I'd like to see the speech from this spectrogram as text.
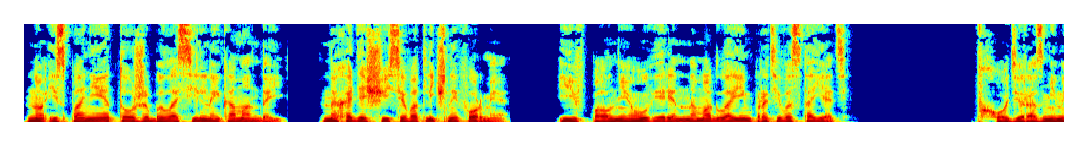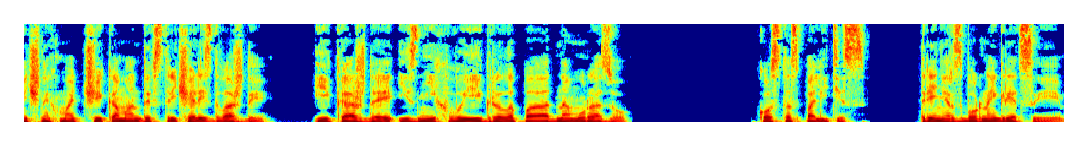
но Испания тоже была сильной командой, находящейся в отличной форме, и вполне уверенно могла им противостоять. В ходе разминочных матчей команды встречались дважды, и каждая из них выиграла по одному разу. Костас Политис, тренер сборной Греции,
